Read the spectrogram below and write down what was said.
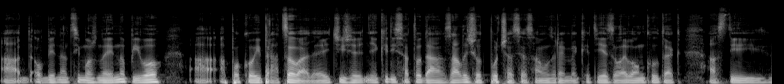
a objednať si možno jedno pivo a, a pokoji pracovať. Čiže niekedy sa to dá, záleží od počasia samozrejme. Keď je zle vonku, tak asi v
